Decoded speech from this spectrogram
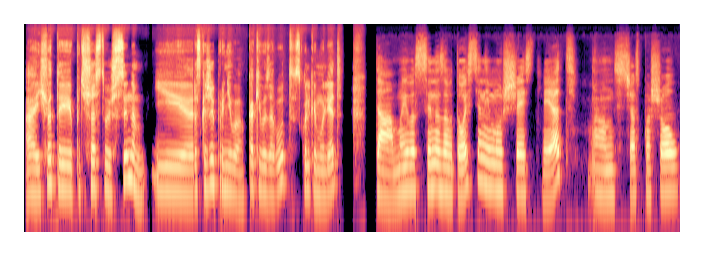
А еще ты путешествуешь с сыном, и расскажи про него. Как его зовут? Сколько ему лет? Да, моего сына зовут Остин, ему 6 лет. Он сейчас пошел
